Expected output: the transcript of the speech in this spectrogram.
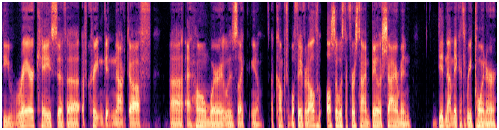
the rare case of uh, of Creighton getting knocked off uh, at home, where it was like you know a comfortable favorite. Also, was the first time Baylor Scheierman did not make a three pointer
